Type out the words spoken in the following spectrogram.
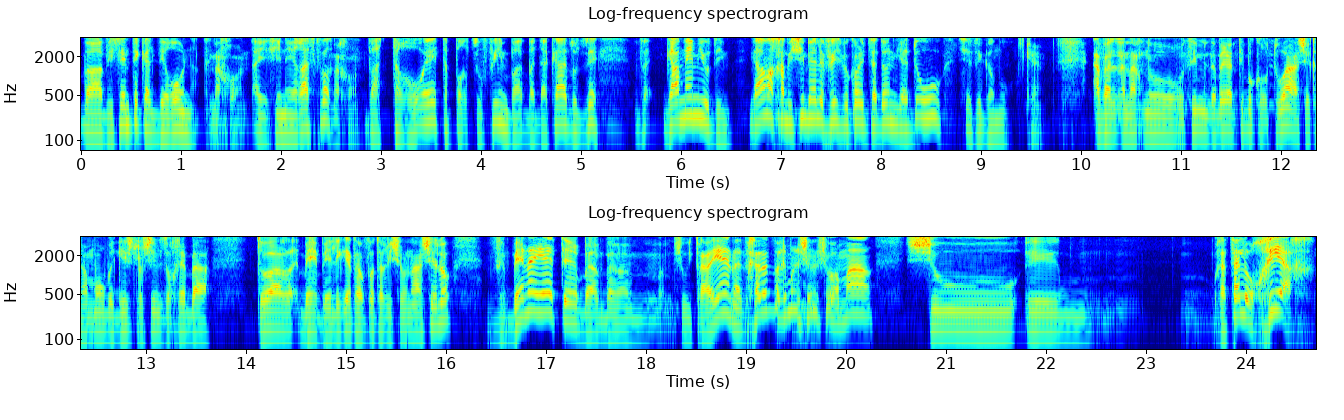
בוויסנטה קלדרונה, נכון, אה, שנהרס כבר, נכון. ואתה רואה את הפרצופים בדקה הזאת, זה, וגם הם יודעים, גם ה-50 אלף איש בכל אצטדיון ידעו שזה גמור. כן. אבל אנחנו רוצים לדבר על טיבו קורטואה, שכאמור בגיל 30 זוכה בתואר, בליגת העופות הראשונה שלו, ובין היתר, כשהוא התראיין, אחד הדברים הראשונים שהוא אמר, שהוא אה, רצה להוכיח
